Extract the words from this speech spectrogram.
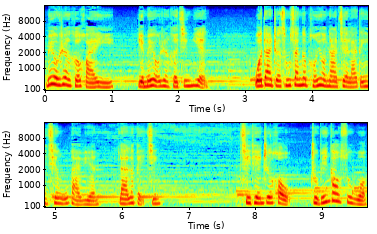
没有任何怀疑，也没有任何经验，我带着从三个朋友那借来的一千五百元来了北京。七天之后，主编告诉我，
